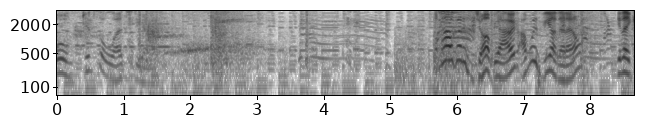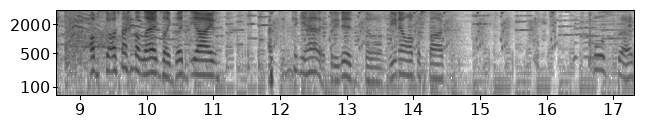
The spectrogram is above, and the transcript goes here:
Oh, gets the ledge together. Somehow got his jump. Yeah, I, I'm with V on that. I don't. He like up, smashing the ledge, like ledge DI'd. I didn't think he had it, but he did. So V now up a stock. Full stack.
